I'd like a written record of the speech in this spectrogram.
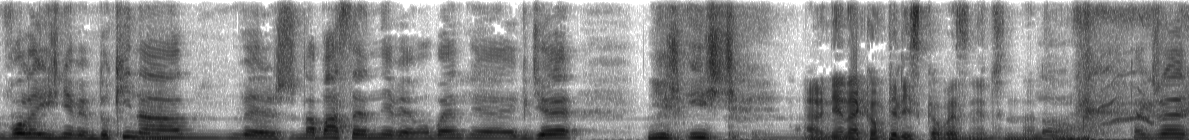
wolę iść, nie wiem, do kina, wiesz, na basen, nie wiem, obojętnie gdzie, niż iść Ale nie na kąpielisko beznieczynne. no, także,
